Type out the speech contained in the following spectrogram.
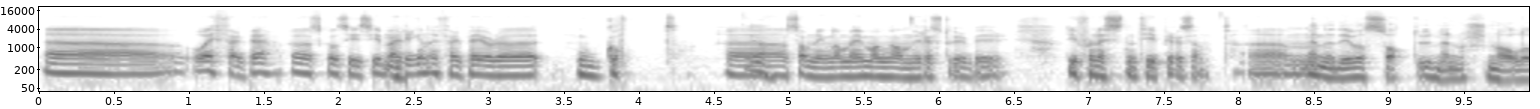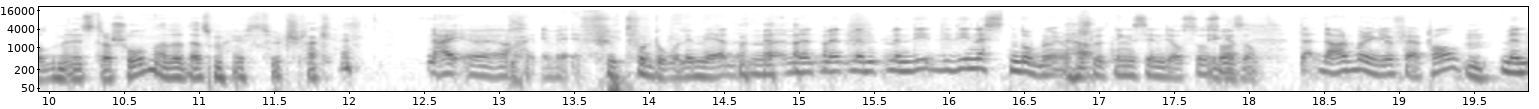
Uh, og Frp, eh, skal sies i Bergen, Frp gjør det godt uh, Ja. sammenligna med mange andre storbyer. De får nesten 10 um, Mener de var satt under nasjonal administrasjon, er det det som er gitt utslag her? Nei, øh, jeg er fullt for dårlig med det. Men, men, men, men, de, de, nesten dobler oppslutningen sin, de også. Så det, det er et borgerlig flertall, men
